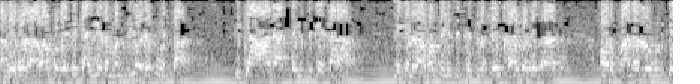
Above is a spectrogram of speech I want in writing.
अब देखो, रावण को वैसे चाहिए तो मंत्रियों से पूछता कि क्या आज आज का युद्ध कैसा रहा? लेकिन रावण तो युद्ध क्षेत्र में स्वयं खड़ा हुआ देख था। और बानर लोग उनके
